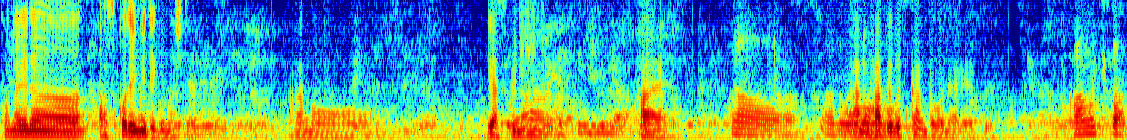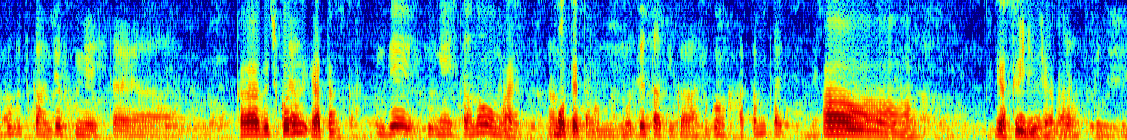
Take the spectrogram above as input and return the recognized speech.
この間あそこで見てきましたよ。あの靖国神社ではい。あああのあの博物館のところにあるやつ。川口湖博物館で復元した川口湖でやったんですか？で復元したのを、はい。持ってったの。持ってったっていうかあそこが買ったみたいですよね。ああ靖国神社が。靖国神社。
